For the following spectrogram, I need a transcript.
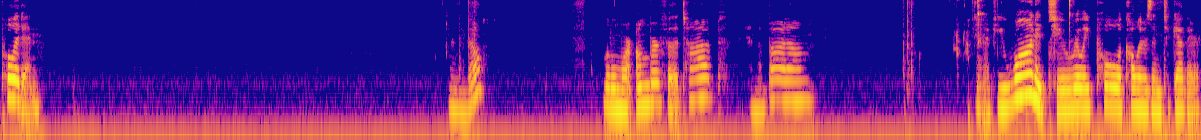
pull it in. There we go. A little more umber for the top and the bottom. And if you wanted to really pull the colors in together,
